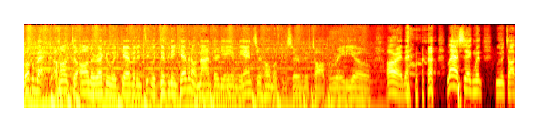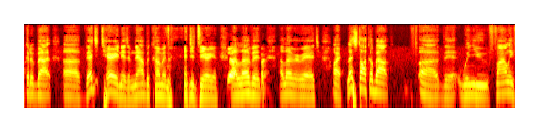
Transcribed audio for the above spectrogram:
Welcome back on to On the Record with Kevin and T- with Tiffany and Kevin on 9:30 a.m. The Answer, home of conservative talk radio. All right, that, last segment we were talking about uh, vegetarianism now becoming vegetarian. I love it. I love it, Reg. All right, let's talk about uh, the when you finally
